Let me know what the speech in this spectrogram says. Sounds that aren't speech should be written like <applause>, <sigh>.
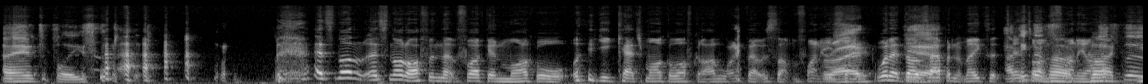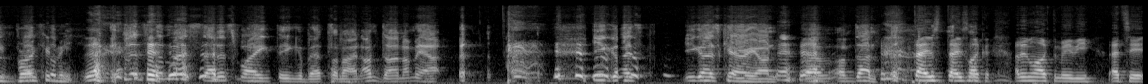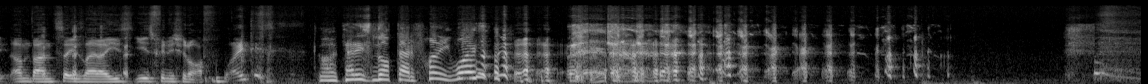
I am to please. It's not. It's not often that fucking Michael. <laughs> You catch Michael off guard like that was something funny. Right. So when it does Yeah. happen, it makes it I ten think times that's- Oh, funnier. God, That's the- you've that's broken the- me. <laughs> <laughs> That's the most satisfying thing about tonight. I'm done. I'm out. you guys, you guys carry on. I'm, I'm done. Dave's, Dave's like, I didn't like the movie. That's it. I'm done. See you later. You, you finish it off. Like, God, that is not that funny. Why?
